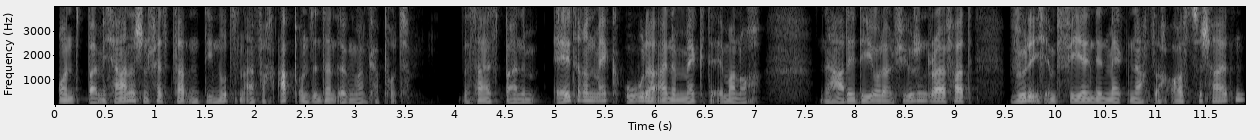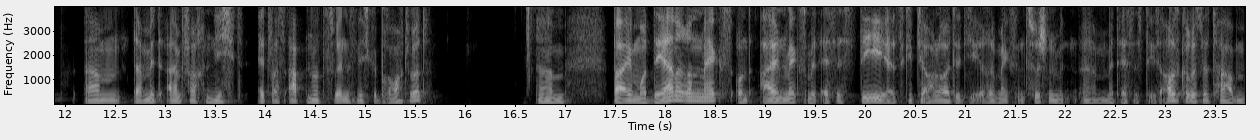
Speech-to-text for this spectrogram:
Und bei mechanischen Festplatten, die nutzen einfach ab und sind dann irgendwann kaputt. Das heißt, bei einem älteren Mac oder einem Mac, der immer noch eine HDD oder ein Fusion Drive hat, würde ich empfehlen, den Mac nachts auch auszuschalten, ähm, damit einfach nicht etwas abnutzt, wenn es nicht gebraucht wird. Ähm, bei moderneren Macs und allen Macs mit SSD, es gibt ja auch Leute, die ihre Macs inzwischen mit, äh, mit SSDs ausgerüstet haben.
